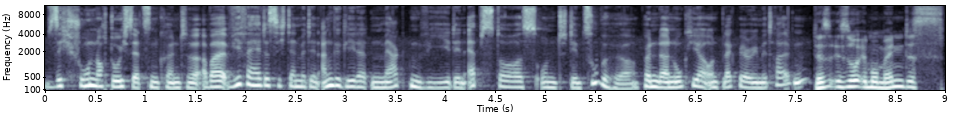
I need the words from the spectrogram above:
sich schon noch durchsetzen könnte. Aber wie verhält es sich denn mit den angegliederten Märkten wie den App Stores und dem Zubehör. Können da Nokia und BlackBerry mithalten? Das ist so im Moment das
